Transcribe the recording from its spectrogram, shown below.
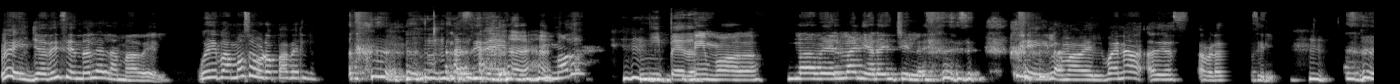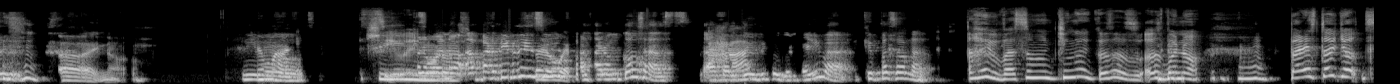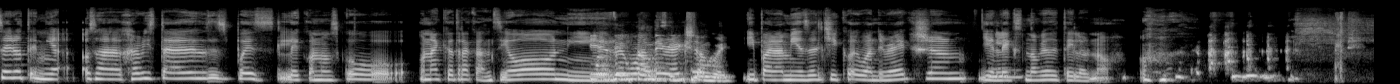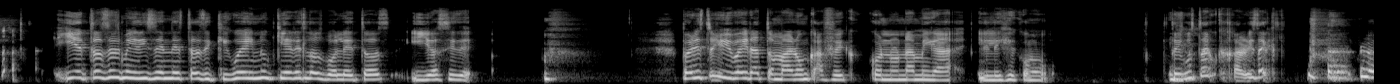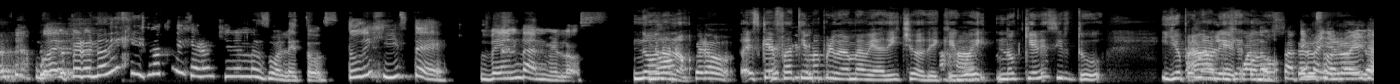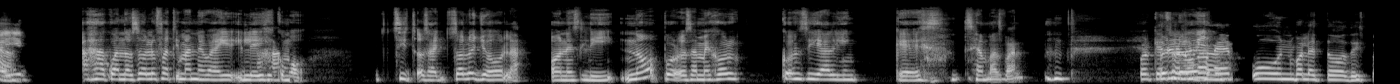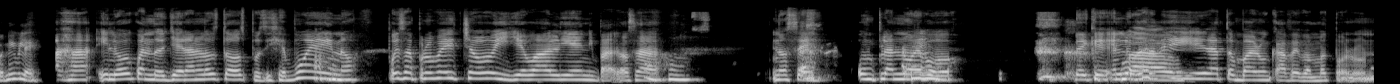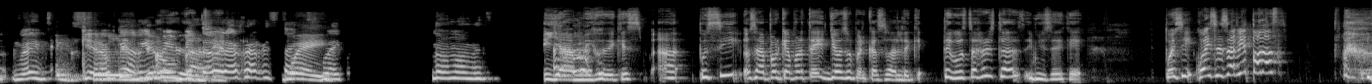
Güey, yo diciéndole a la Mabel, güey, vamos a Europa a verlo. Así de, ni modo. Ni pedo. Ni modo. Mabel mañana en Chile. Sí, la Mabel. Bueno, adiós a Brasil. Ay, no. Ni Qué modo. mal. Sí. Pero bueno, a partir de eso bueno. pasaron cosas. A Ajá. partir de que yo iba. ¿Qué pasó, Nat? Ay, pasó un chingo de cosas. Bueno, para esto yo cero tenía, o sea, Harry Styles, pues le conozco una que otra canción y, Y es de One. Direction, güey. y para mí es el chico de One Direction y el exnovio de Taylor, no. y entonces me dicen estas de que, güey, no quieres los boletos y yo así de... Para esto yo iba a ir a tomar un café con una amiga y le dije como, ¿te gusta Harry Styles? Güey, pero no dijiste, no te dijeron quieren los boletos. Tú dijiste, véndanmelos. No, no, no. Pero Es que Es que- Fátima primero me había dicho de que, güey, ¿no quieres ir tú? Y yo primero Ah, le dije cuando como, Fátima pero solo no iba a ella. ir. ajá, cuando solo Fátima no iba a ir y le dije Ajá. como, sí, o sea, solo yo, la, honestly, no, por, o sea, mejor consigue a alguien que sea más van. Porque suele haber un boleto disponible. Ajá, y luego cuando ya eran los dos, pues dije, bueno, pues aprovecho y llevo a alguien y, o sea, no sé, un plan nuevo. De que en lugar de ir a tomar un café, vamos por un. quiero que alguien me invite a ver a Harry Styles. No mames. Y ya me dijo de que es, ah, pues sí, o sea, porque aparte yo súper casual de que, ¿te gusta Harry Styles? Y me dice de que, pues sí, güey, se sabía todas.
